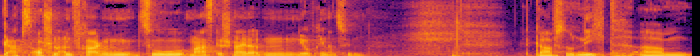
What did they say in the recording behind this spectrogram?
Gab es auch schon Anfragen zu maßgeschneiderten Neoprenanzügen? Gab es noch nicht. Ähm,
